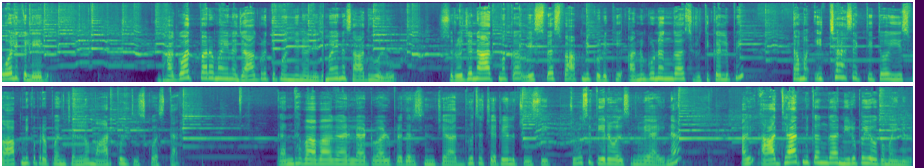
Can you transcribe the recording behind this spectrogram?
పోలిక లేదు. భగవత్పరమైన జాగృతి పొందిన నిజమైన సాధువులు సృజనాత్మక విశ్వస్వాప్నికుడికి అనుగుణంగా శృతి కలిపి తమ ఇచ్ఛాశక్తితో ఈ స్వాప్నిక ప్రపంచంలో మార్పులు తీసుకువస్తారు. గంధబాబా గారి లాంటి వాళ్ళు ప్రదర్శించే అద్భుత చర్యలు చూసి చూసి తీరవలసినవే అయినా అవి ఆధ్యాత్మికంగా నిరుపయోగమైనవి.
